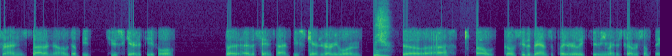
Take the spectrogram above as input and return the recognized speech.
friends. I don't know. Don't be too scared of people, but at the same time, be scared of everyone. Yeah. So, uh, oh, go see the bands that play early too. You might discover something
